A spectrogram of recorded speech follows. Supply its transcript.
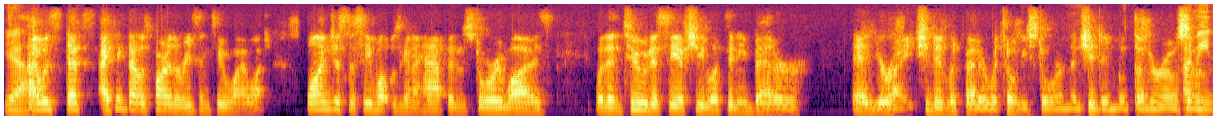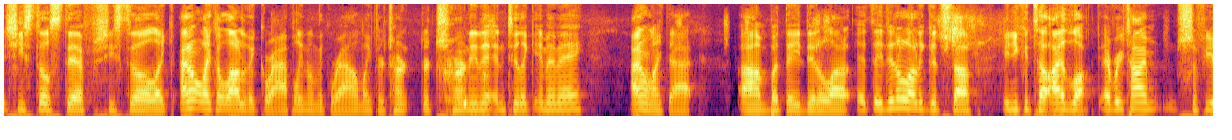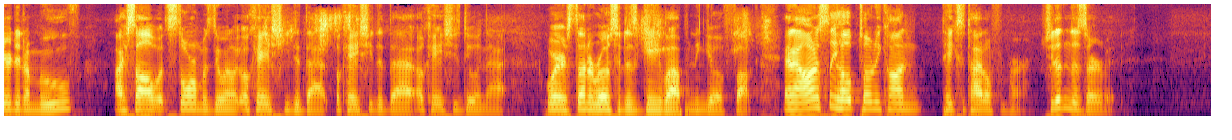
Yeah. I was that's I think that was part of the reason too why I watched. One, just to see what was going to happen story wise, but then two to see if she looked any better. And you're right, she did look better with Toni Storm than she did with Thunder Rosa. I mean, she's still stiff. She's still like I don't like a lot of the grappling on the ground. Like they're turn they're turning it into like MMA. I don't like that. Um, but they did a lot. They did a lot of good stuff, and you could tell. I looked every time Shafir did a move. I saw what Storm was doing. Like, okay, she did that. Okay, she did that. Okay, she's doing that. Whereas Thunder Rosa just gave up and didn't give a fuck. And I honestly hope Tony Khan takes the title from her. She doesn't deserve it.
